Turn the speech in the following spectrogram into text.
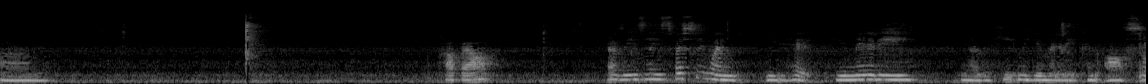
um, pop out as easily, especially when you hit humidity. You know, the heat and the humidity can also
